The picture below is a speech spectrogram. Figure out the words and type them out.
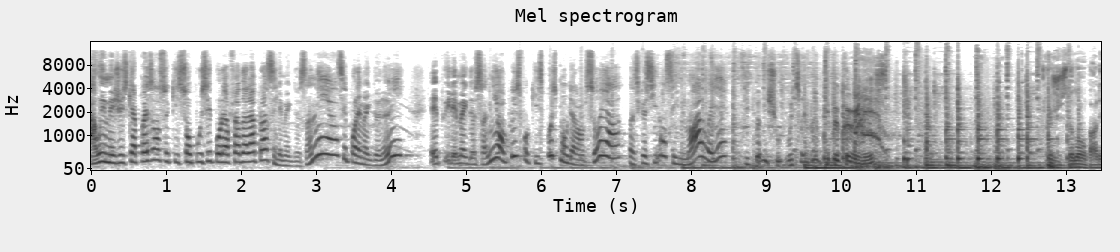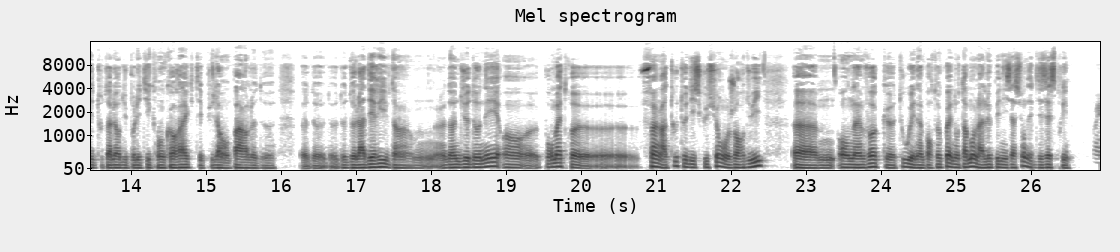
Ah oui, mais jusqu'à présent, ceux qui se sont poussés pour leur faire de la place, c'est les mecs de Saint-Denis, hein, c'est pour les mecs de Neuilly. Et puis les mecs de Saint-Denis, en plus, faut qu'ils se poussent mon gars dans le sourire, hein, parce que sinon c'est immoral, vous voyez. Dites-moi, Michou, vous ne seriez pas un petit peu communiste? Justement, on parlait tout à l'heure du politiquement correct, et puis là, on parle de de, de, de la dérive d'un d'un dieu donné. En, pour mettre euh, fin à toute discussion aujourd'hui, euh, on invoque tout et n'importe quoi, et notamment la lepénisation des, des esprits. Oui.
